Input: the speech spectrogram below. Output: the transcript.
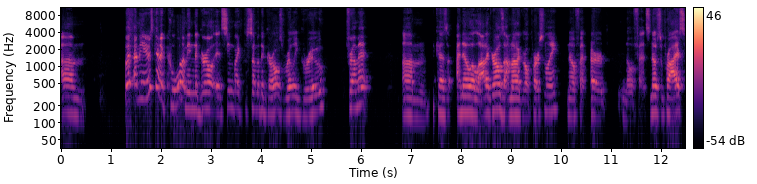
Um, but I mean, it was kind of cool. I mean, the girl. It seemed like some of the girls really grew from it. Um, because I know a lot of girls. I'm not a girl personally. No offense, or no offense, no surprise.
